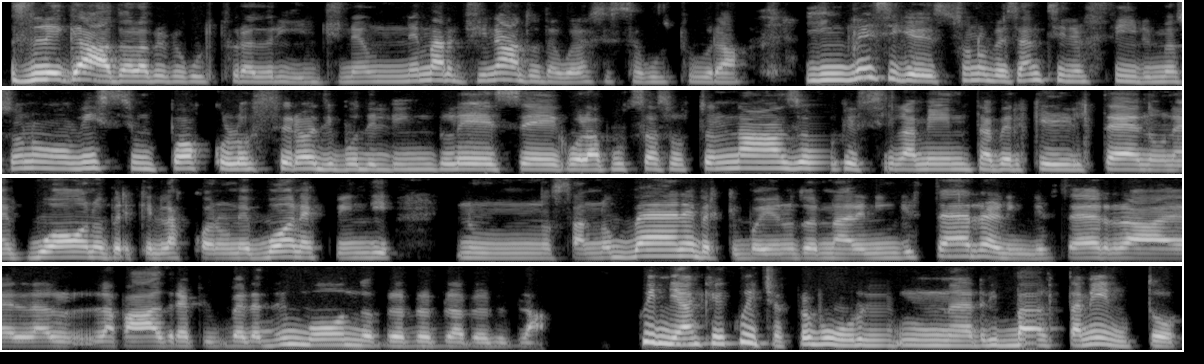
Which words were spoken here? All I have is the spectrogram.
slegato dalla propria cultura d'origine, un emarginato da quella stessa cultura. Gli inglesi che sono presenti nel film sono visti un po' con lo stereotipo dell'inglese con la puzza sotto il naso che si lamenta perché il tè non è buono, perché l'acqua non è buona e quindi non, non stanno bene, perché vogliono tornare in Inghilterra, l'Inghilterra è la, la patria più bella del mondo, bla bla bla bla bla. Quindi anche qui c'è proprio un, un ribaltamento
